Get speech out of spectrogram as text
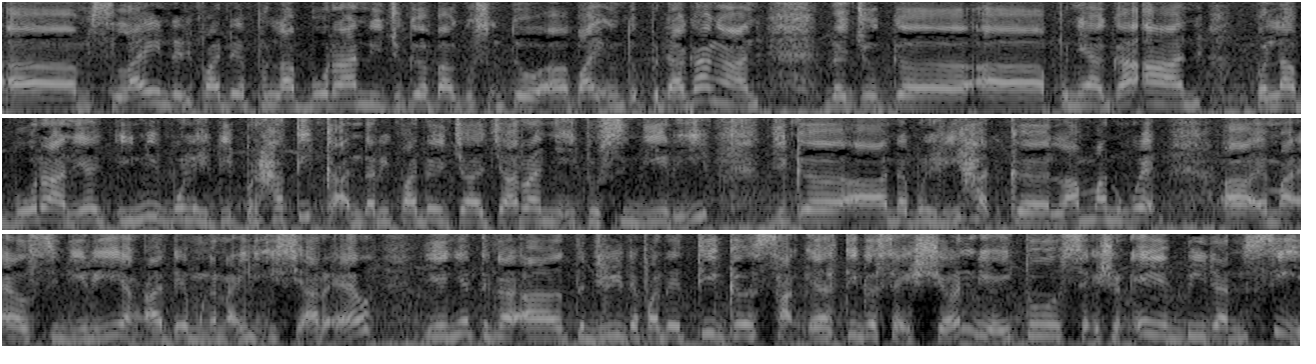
um, selain daripada pelaburan ini juga bagus untuk uh, baik untuk perdagangan dan juga uh, perniagaan pelaburan ya. Ini boleh diperhatikan daripada jajarannya itu sendiri. Jika uh, anda boleh lihat ke laman web uh, MIL sendiri yang ada mengenai ECRL ianya uh, terdiri daripada tiga uh, tiga section iaitu section A B dan C.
